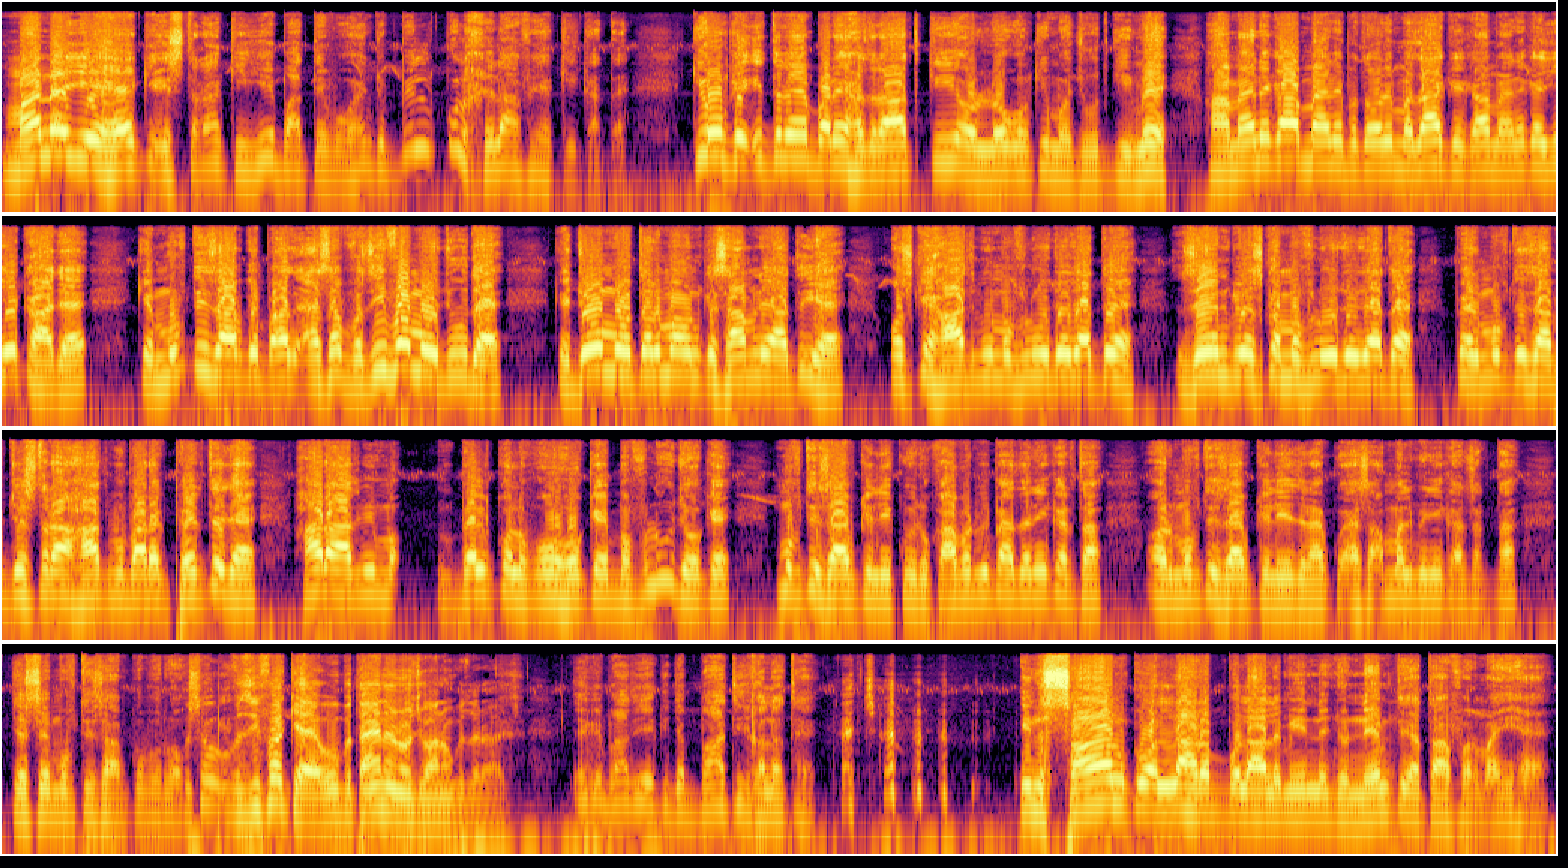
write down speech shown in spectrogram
माना यह है कि इस तरह की ये बातें वो हैं जो बिल्कुल खिलाफ हकीकत है। क्योंकि इतने बड़े हजरात की और लोगों की मौजूदगी में। हाँ मैंने कहा, मैंने बतौर मज़ाक के कहा, मैंने कहा यह कहा जाए कि मुफ्ती साहब के पास ऐसा वजीफ़ा मौजूद है कि जो मोहतरमा उनके सामने आती है, उसके हाथ भी मफलूज हो जाते हैं जेन भी उसका मफलूज हो जाता है। फिर मुफ्ती साहब जिस तरह हाथ मुबारक फेरते जाएँ, हर आदमी बिल्कुल वो होके मफलूज होके मुफ्ती साहब के लिए कोई रुकावट भी पैदा नहीं करता और मुफ्ती साहब के लिए जनाब को ऐसा अमल भी नहीं कर सकता जिससे मुफ्ती साहब को वो रोक अच्छा सके। वजीफ़ा क्या है? वो बताए ना नौजवानों को ज़रा आज। देखिए बात ये कि जब बात ही गलत है अच्छा। इंसान को अल्लाह रब्बुल आलमीन ने जो नेमतें अता फरमाई हैं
